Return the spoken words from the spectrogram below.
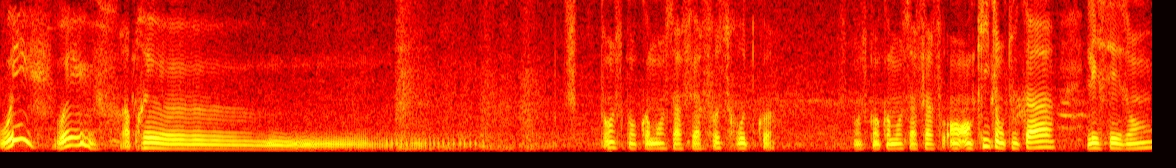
Oui, oui. Après, pense qu'on commence à faire fausse route, quoi. Je pense qu'on commence à faire. On, quitte en tout cas les saisons,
